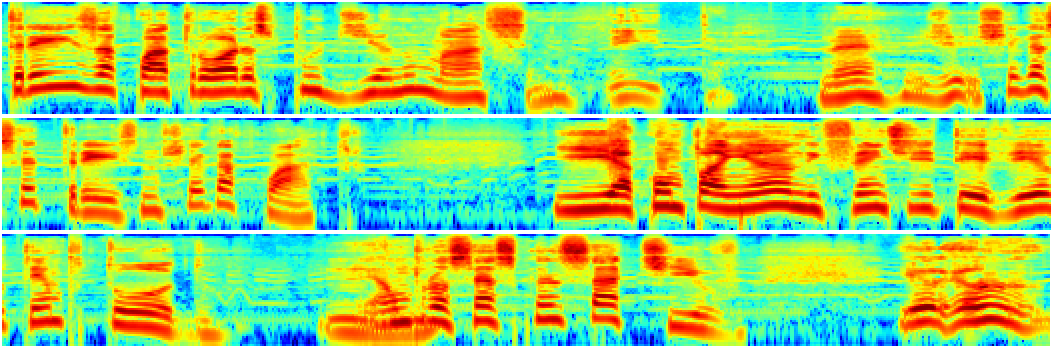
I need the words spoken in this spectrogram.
3 a 4 horas por dia no máximo Eita. né? Chega a ser três, não chega a quatro. E acompanhando em frente de TV o tempo todo. É um Uhum. processo cansativo. Eu, eu-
